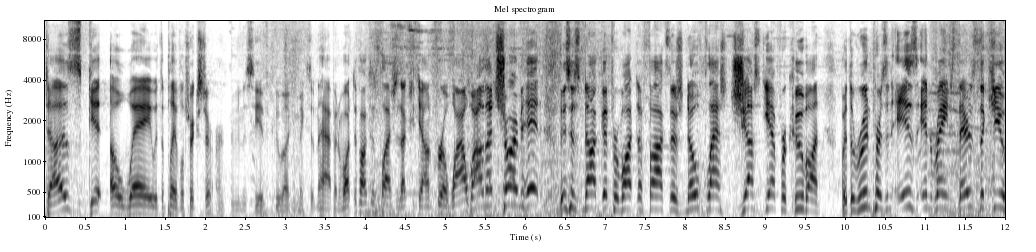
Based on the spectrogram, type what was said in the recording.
does get away with the playful trickster. I'm going to see if Kubon can make something happen. Watdefox's flash is actually down for a while. Wow, that charm hit. This is not good for Watdefox. There's no flash just yet for Kubon, but the Rune Prison is in range. There's the Q.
